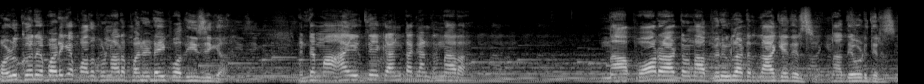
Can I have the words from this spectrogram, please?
పడుకునే పడికే పదకొండున్నర పన్నెండు అయిపోద్ది ఈజీగా. అంటే మా అయితే గంట గంటన్నర. నా పోరాటం నా పెనుగులాట నాకే తెలుసు నా దేవుడు తెలుసు.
